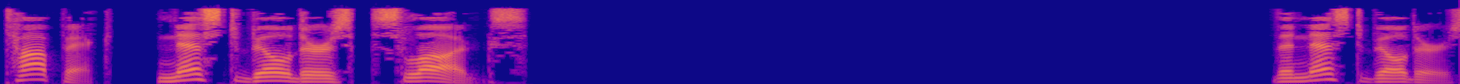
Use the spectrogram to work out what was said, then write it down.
Topic: Nest builders, slugs The nest builders,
